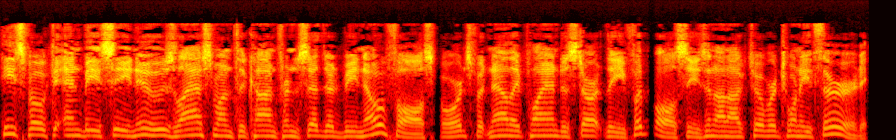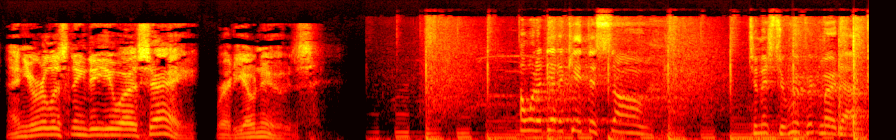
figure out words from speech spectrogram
He spoke to NBC News. Last month, the conference said there'd be no fall sports, but now they plan to start the football season on October 23rd. And you're listening to USA Radio News. I want to dedicate this song to Mr. Rupert Murdoch.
